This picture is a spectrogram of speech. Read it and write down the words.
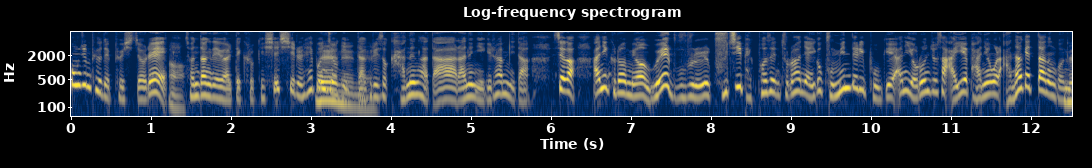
홍준표 대표 시절에 어. 전당대회 할 때 그렇게 실시를 해본 네네네. 적이 있다. 그래서 가능하다라는 얘기를 합니다. 제가 아니 그러면 왜 룰을 굳이 100%로 하냐? 이거 국민들이 보기에 아니 여론조사 아예 반영을 안 하겠다는 건데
